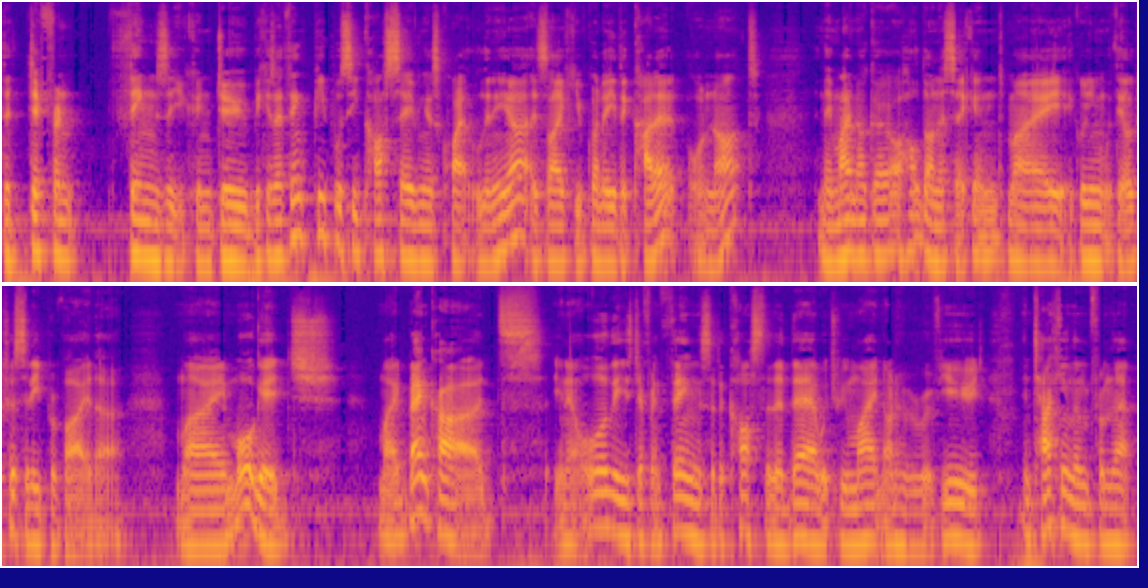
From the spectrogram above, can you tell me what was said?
the different things that you can do because I think people see cost saving as quite linear. It's like you've got to either cut it or not. And they might not go, oh, hold on a second, my agreement with the electricity provider, my mortgage, my bank cards, you know, all these different things that are costs that are there, which we might not have reviewed and tackling them from that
